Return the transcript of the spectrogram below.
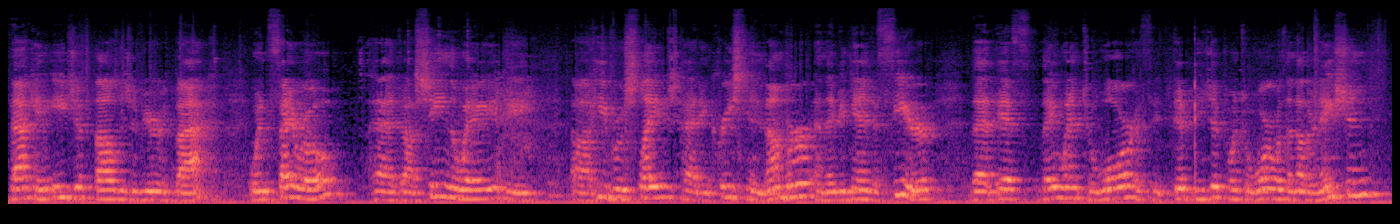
back in Egypt thousands of years back when Pharaoh had uh, seen the way the uh, Hebrew slaves had increased in number and they began to fear that if they went to war, if Egypt went to war with another nation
